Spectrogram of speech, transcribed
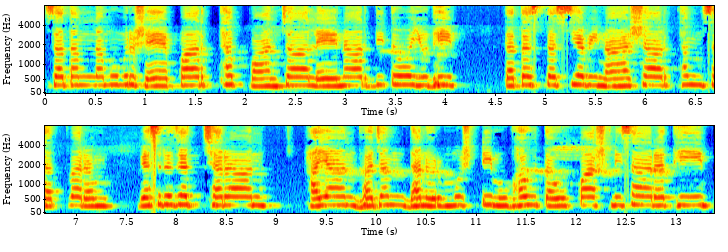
सतम् न मुमृषे पार्थः पाञ्चालेनार्दितो युधि ततस्तस्य विनाशार्थम् सत्वरम् व्यसृजच्छरान् हयान् ध्वजम् धनुर्मुष्टिमुभौ तौ पार्ष्णिसारथी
